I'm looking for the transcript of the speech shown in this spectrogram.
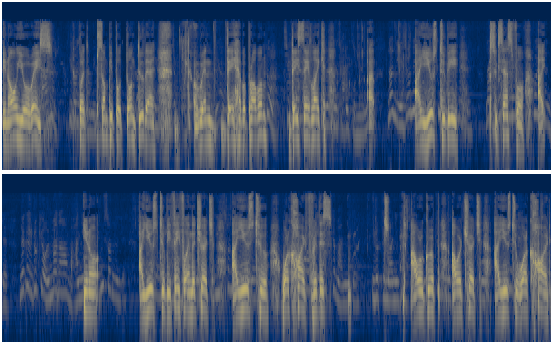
in all your ways. But some people don't do that. When they have a problem, they say like, I, I used to be successful. I, you know, I used to be faithful in the church. I used to work hard for this our group, our church, I used to work hard,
